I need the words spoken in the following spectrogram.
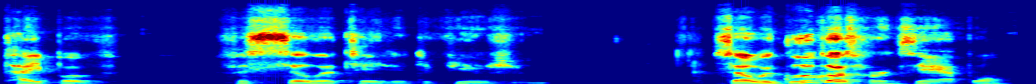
type of facilitated diffusion. So with glucose, for example,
